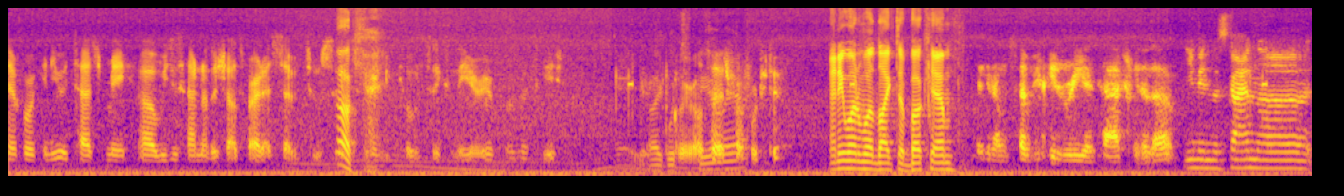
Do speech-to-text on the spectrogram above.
Therefore, can you attach me? Uh, we just had another shots fired at 726. Okay. Code 6 in the area for investigation. Like Clear all you touch, feel 542. Anyone would like to book him? Taking out 7, you can reattach me to that. You mean this guy in the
